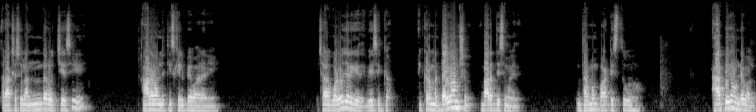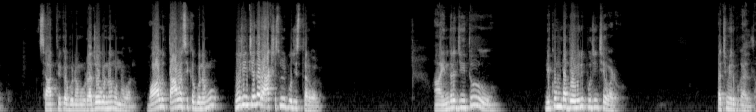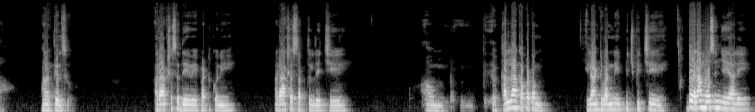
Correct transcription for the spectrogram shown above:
రాక్షసులందరూ వచ్చేసి ఆడవాళ్ళని తీసుకెళ్ళిపోయేవారని. చాలా గొడవ జరిగేది బేసిక్గా. ఇక్కడ మన దైవాంశం భారతదేశం అనేది. ధర్మం పాటిస్తూ హ్యాపీగా ఉండేవాళ్ళు. సాత్విక గుణము రజోగుణం ఉన్నవాళ్ళు. వాళ్ళు తామసిక గుణము పూజించేదే రాక్షసుల్ని పూజిస్తారు వాళ్ళు. ఆ ఇంద్రజీతు నికుంభ దేవిని పూజించేవాడు. పచ్చిమిరపకాయలతో మనకు తెలుసు. రాక్షస దేవి పట్టుకొని రాక్షస శక్తులు తెచ్చి కల్లా కపటం ఇలాంటివన్నీ పిచ్చి పిచ్చి అంటే ఎలా మోసం చేయాలి?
